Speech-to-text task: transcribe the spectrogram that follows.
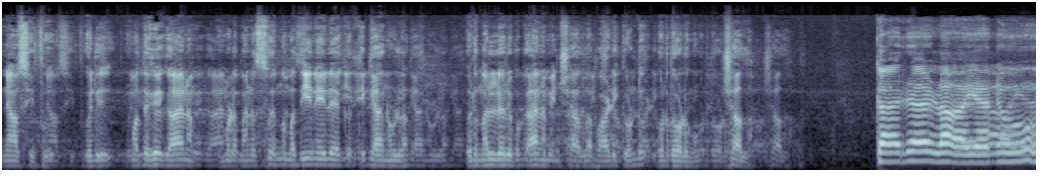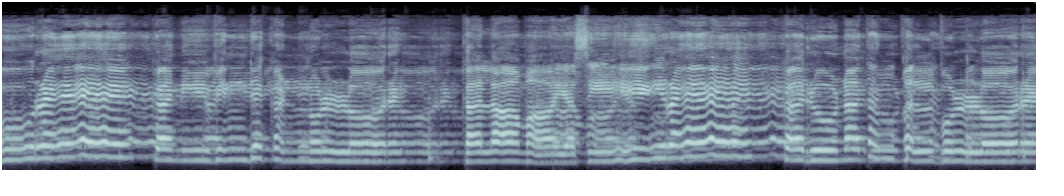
നാസിഫ് ഒരു മധുഹ ഗാനം നമ്മുടെ മനസ്സ് നിന്ന് മദീനയിലേക്ക് എത്തിക്കാനുള്ള ഒരു നല്ലൊരു ഗാനം ഇൻഷാല്ല പാടിക്കൊണ്ട് ഇവിടെ തുടങ്ങും കരളായ നൂറേ കനിവിന്റെ കണ്ണുള്ളോരെ കലാമായ സീറേ കരുണ തൻ കൽബുള്ളോരെ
